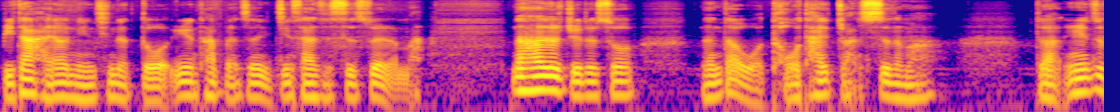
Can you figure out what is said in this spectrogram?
比他还要年轻的多，因为他本身已经三十四岁了嘛。那他就觉得说，难道我投胎转世了吗？对吧？因为这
